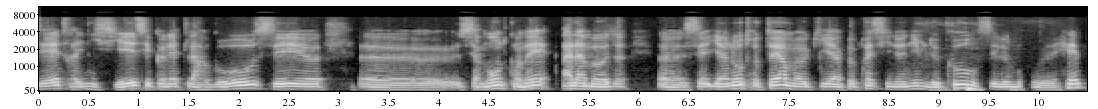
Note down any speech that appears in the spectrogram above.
être initié, c'est connaître l'argot, c'est ça montre qu'on est à la mode. Il y a un autre terme qui est à peu près synonyme de cool, c'est le mot hip,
